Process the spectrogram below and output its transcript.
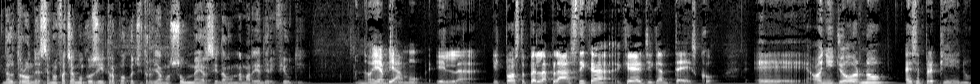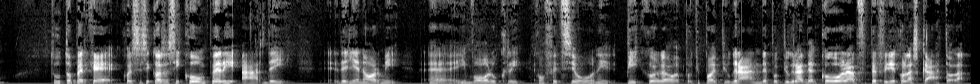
D'altronde, se non facciamo così, tra poco ci troviamo sommersi da una marea di rifiuti. Noi abbiamo il, il posto per la plastica che è gigantesco e ogni giorno è sempre pieno. Tutto perché qualsiasi cosa si compri ha dei, degli enormi eh, involucri, confezioni, piccolo, che poi più grande, poi più grande ancora, per finire con la scatola.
